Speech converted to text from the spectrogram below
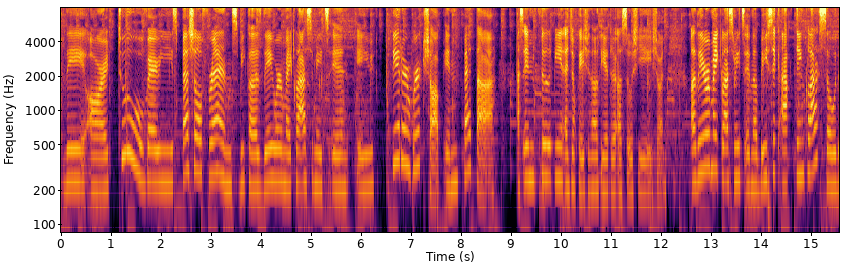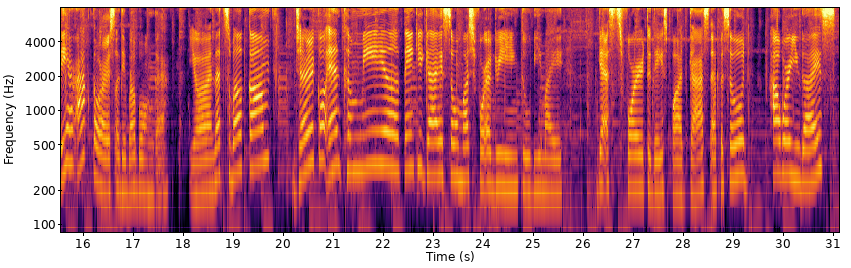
They are two very special friends because they were my classmates in a theater workshop in PETA, as in Philippine Educational Theater Association. Uh, they were my classmates in a basic acting class, so they are actors. O, di ba, bongga? Yun, let's welcome Jericho and Camille. Thank you guys so much for agreeing to be my guests for today's podcast episode. How are you guys?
